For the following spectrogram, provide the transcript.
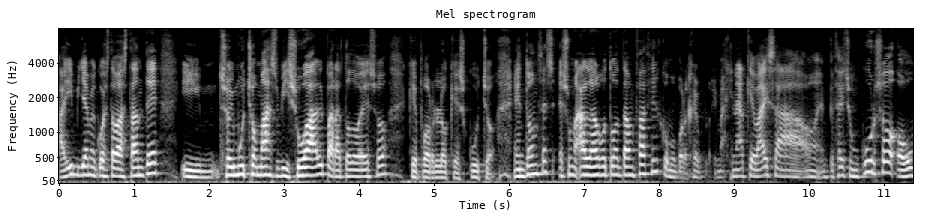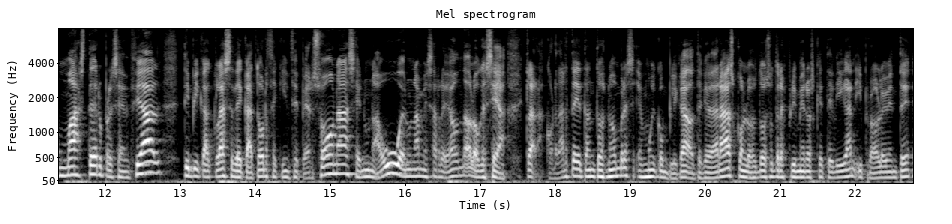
ahí ya me cuesta bastante y soy mucho más visual para todo eso que por lo que escucho. Entonces, es un, algo tan fácil como, por ejemplo, imaginar que vais a. empezáis un curso o un máster presencial, típica clase de 14, 15 personas, en una U, en una mesa redonda o lo que sea. Claro, acordarte de tantos nombres es muy complicado. Te quedarás con los dos o tres primeros que te digan y probablemente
